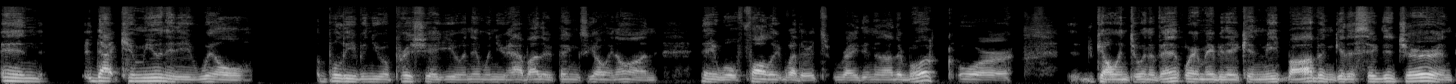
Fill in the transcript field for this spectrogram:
and that community will believe in you, appreciate you, and then when you have other things going on, they will follow. Whether it's writing another book or go into an event where maybe they can meet Bob and get a signature and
